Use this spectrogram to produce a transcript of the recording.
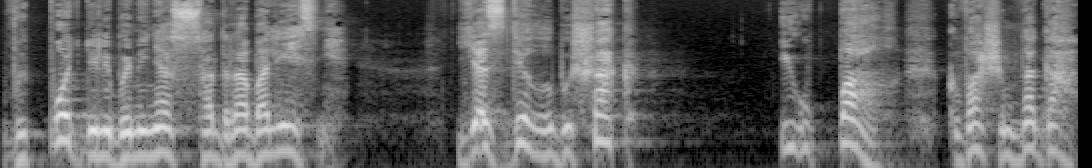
вы подняли бы меня с содра болезни. Я сделал бы шаг и упал к вашим ногам.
